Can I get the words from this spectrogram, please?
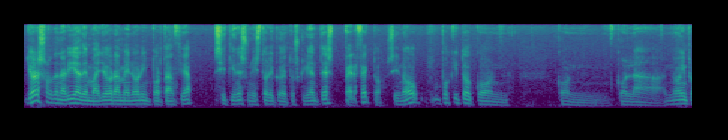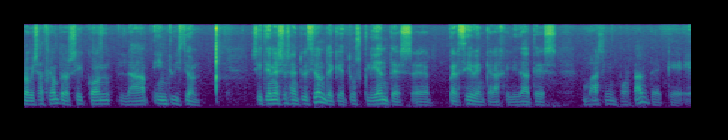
yo las ordenaría de mayor a menor importancia si tienes un histórico de tus clientes, perfecto. Si no, un poquito con, con, la, no improvisación, pero sí con la intuición. Si tienes esa intuición de que tus clientes eh, perciben que la agilidad es más importante que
